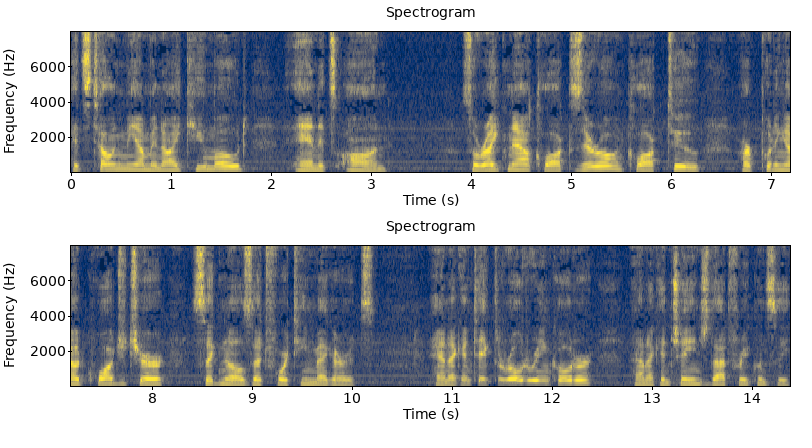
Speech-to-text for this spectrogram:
It's telling me I'm in IQ mode and it's on. So right now clock 0 and clock 2 are putting out quadrature signals at 14 megahertz and I can take the rotary encoder and I can change that frequency.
